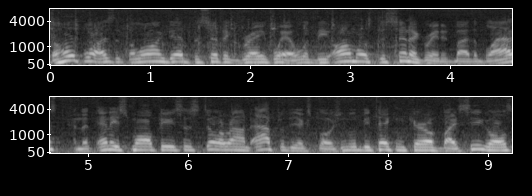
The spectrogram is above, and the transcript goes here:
The hope was that the long dead Pacific gray whale would be almost disintegrated by the blast and that any small pieces still around after the explosion would be taken care of by seagulls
